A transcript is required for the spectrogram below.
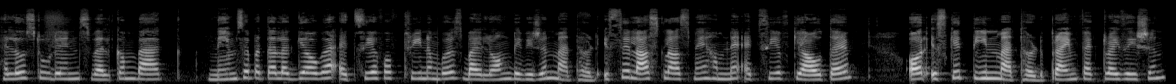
Hello students welcome back name से पता लग गया होगा H C F of three numbers by long division method इससे लास्ट क्लास में हमने एच सी एफ़ क्या होता है और इसके तीन method prime factorisation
